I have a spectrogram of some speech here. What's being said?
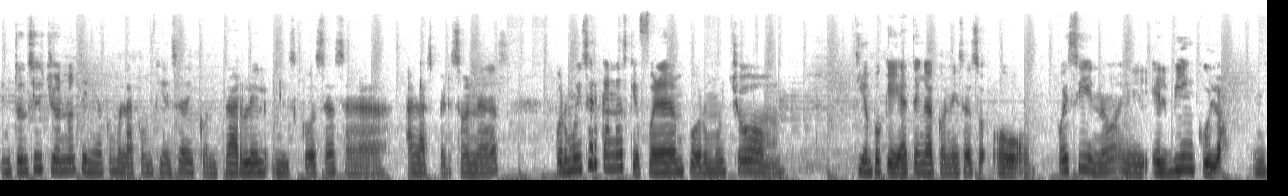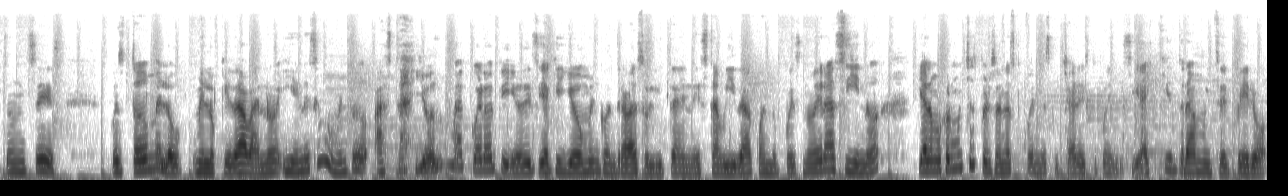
Entonces yo no tenía como la confianza de contarle mis cosas a, las personas, por muy cercanas que fueran, por mucho tiempo que ya tenga con esas, o pues sí, ¿no? El, el vínculo. Entonces pues todo me lo, me lo quedaba, ¿no? Y en ese momento hasta yo me acuerdo que yo decía que yo me encontraba solita en esta vida cuando pues no era así, ¿no? Y a lo mejor muchas personas que pueden escuchar esto pueden decir, ay, qué drama, pero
